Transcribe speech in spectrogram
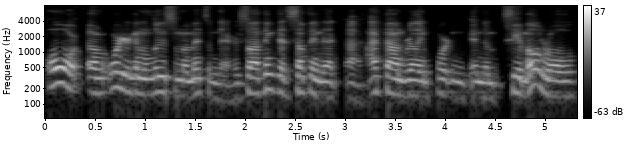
or, or you're going to lose some momentum there. And so I think that's something that uh, I found really important in the CMO role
